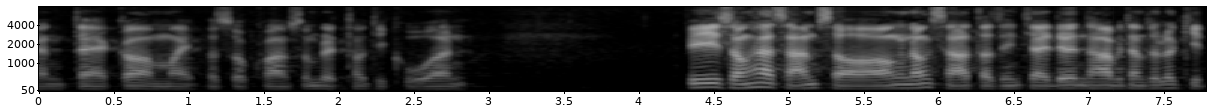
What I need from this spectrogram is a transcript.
กัน แต่ก็ไม่ประสบความสำเร็จเท่าที่ควร ปี 2532 น้องสาวตัดสินใจเดินทางไปทำธุรกิจ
